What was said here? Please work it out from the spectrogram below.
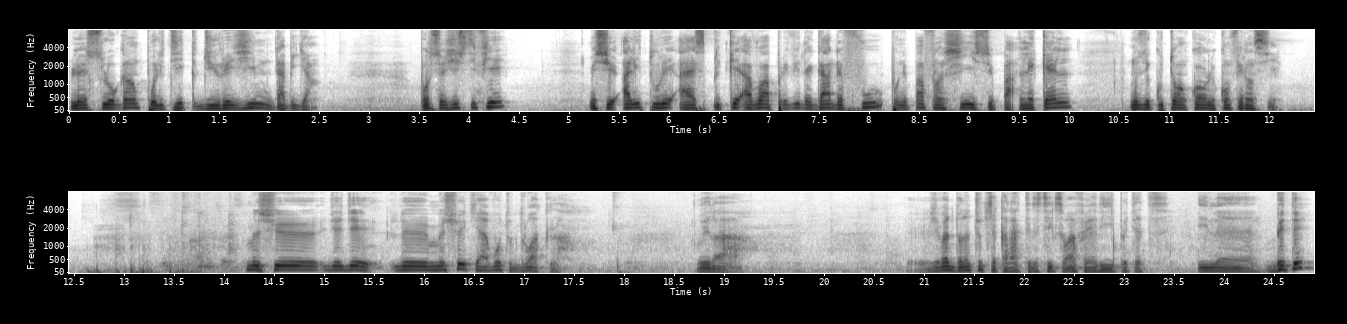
le slogan politique du régime d'Abidjan? Pour se justifier, M. Ali Touré a expliqué avoir prévu des garde-fous pour ne pas franchir ce pas, lesquels? Nous écoutons encore le conférencier. Monsieur Djedje, le monsieur qui est à votre droite là, oui là, je vais te donner toutes ses caractéristiques, ça va faire rire peut-être. Il est bêté.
